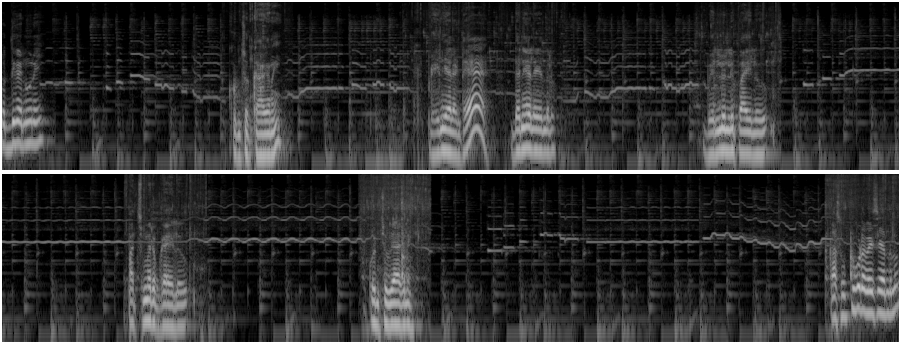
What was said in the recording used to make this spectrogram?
కొద్దిగా నూనె. కొంచెం కాగని. ఇప్పుడు ఏం చేయాలంటే ధనియాలు ఏందులు? వెల్లుల్లిపాయలు పచ్చిమిరపకాయలు కొంచెం వేగని. కాస్త ఉప్పు కూడా వేసే అందులో.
